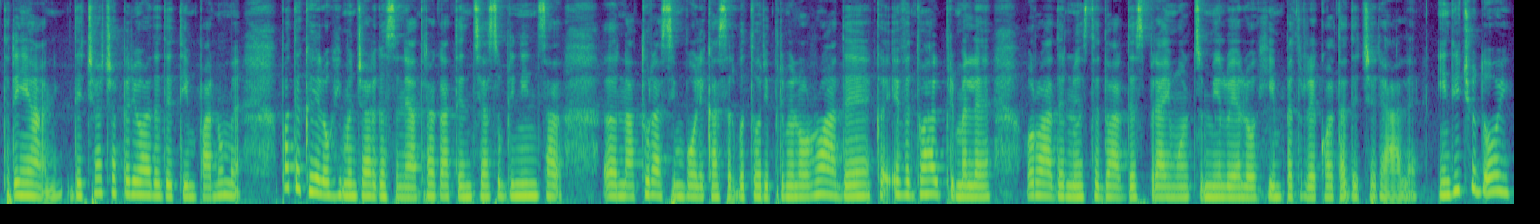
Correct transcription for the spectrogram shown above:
Trei ani. De ce acea perioadă de timp anume? Poate că Elohim încearcă să ne atragă atenția sublinința uh, natura simbolică a sărbătorii primelor roade, că eventual primele roade nu este doar despre a-i mulțumi lui Elohim pentru recolta de cereale. Indiciu 2.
